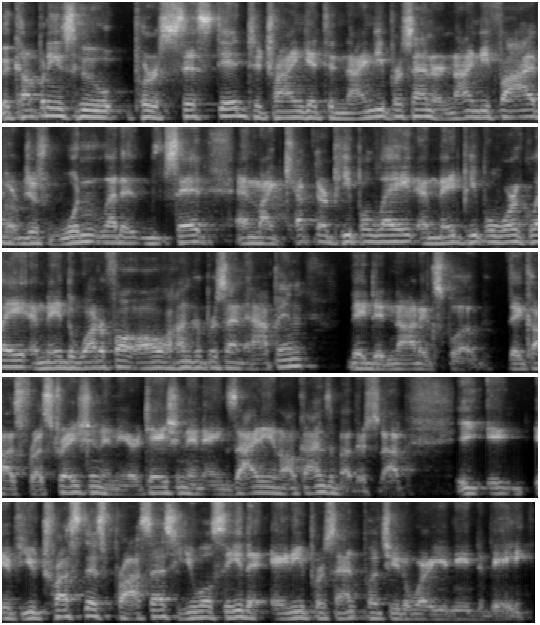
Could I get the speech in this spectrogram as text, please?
The companies who persisted to try and get to 90% or 95 or just wouldn't let it sit and like kept their people late and made people work late and made the waterfall all 100% happen, they did not explode. They caused frustration and irritation and anxiety and all kinds of other stuff. If you trust this process, you will see that 80% puts you to where you need to be.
